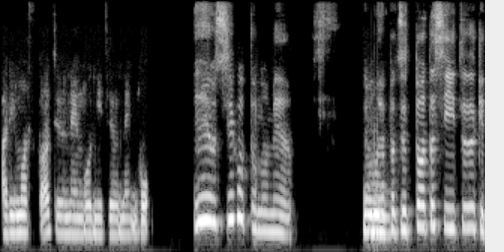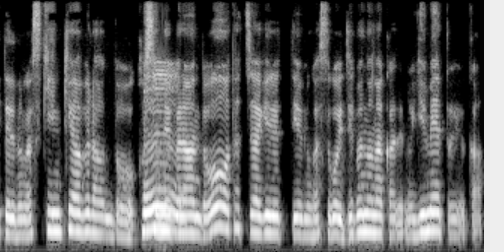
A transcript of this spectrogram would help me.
ありますか ?10 年後、20年後。えー、お仕事の面。でもやっぱずっと私言い続けてるのがスキンケアブランド、コスメブランドを立ち上げるっていうのがすごい自分の中での夢というか、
